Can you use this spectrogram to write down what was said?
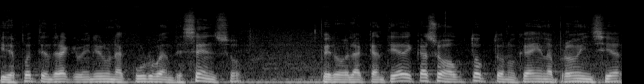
y después tendrá que venir una curva en descenso, pero la cantidad de casos autóctonos que hay en la provincia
